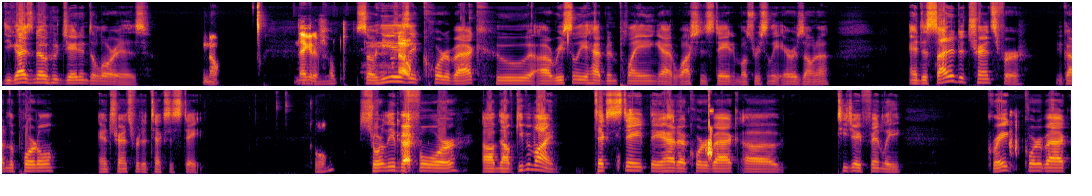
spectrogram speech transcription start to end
do you guys know who Jayden de Laura is? No. Negative. Nope. So he is No. a quarterback who uh, recently had been playing at Washington State and most recently Arizona, and decided to transfer. He got in the portal and transferred to Texas State. Cool. Shortly Okay. before, um, now keep in mind, Texas State they had a quarterback, uh, T.J. Finley, great quarterback,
